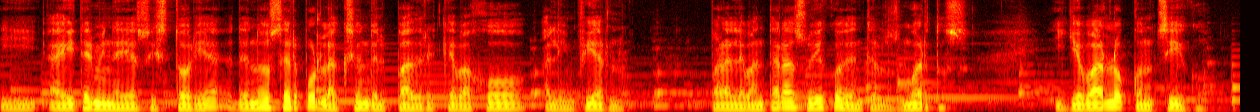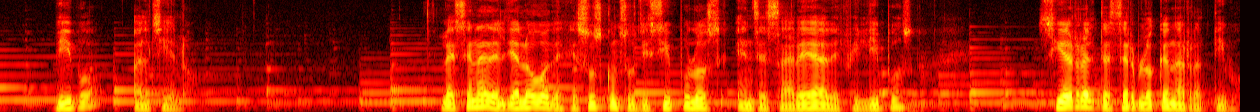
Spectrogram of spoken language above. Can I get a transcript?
Y ahí terminaría su historia de no ser por la acción del Padre que bajó al infierno, para levantar a su Hijo de entre los muertos y llevarlo consigo, vivo, al cielo. La escena del diálogo de Jesús con sus discípulos en Cesarea de Filipos cierra el tercer bloque narrativo,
